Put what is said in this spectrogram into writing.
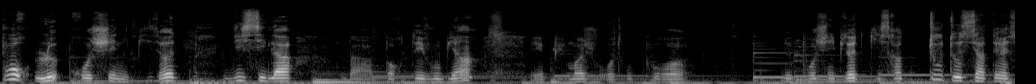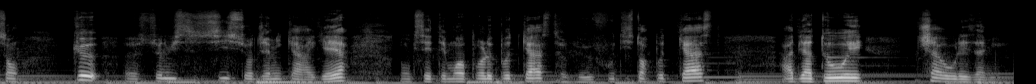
pour le prochain épisode. D'ici là, bah, portez-vous bien. Et puis moi, je vous retrouve pour euh, le prochain épisode qui sera tout aussi intéressant que euh, celui-ci sur Jamie Carragher. Donc c'était moi pour le podcast, le Foot Histoire Podcast. À bientôt et ciao les amis.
